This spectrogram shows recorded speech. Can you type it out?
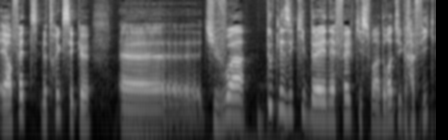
et en fait, le truc c'est que euh, tu vois toutes les équipes de la NFL qui sont à droite du graphique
